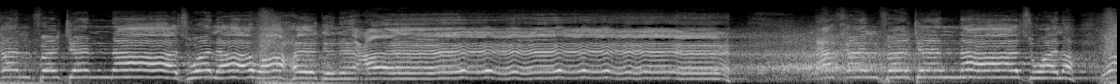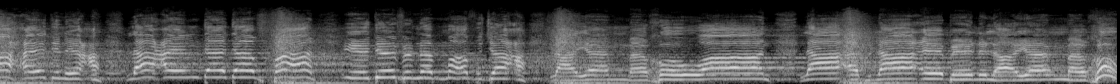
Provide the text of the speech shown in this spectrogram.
خلف جناز ولا واحد نعيم ولا واحد نعه لا عنده دفان يدفن بمضجعه لا يم خوان لا اب لا ابن لا يم خو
